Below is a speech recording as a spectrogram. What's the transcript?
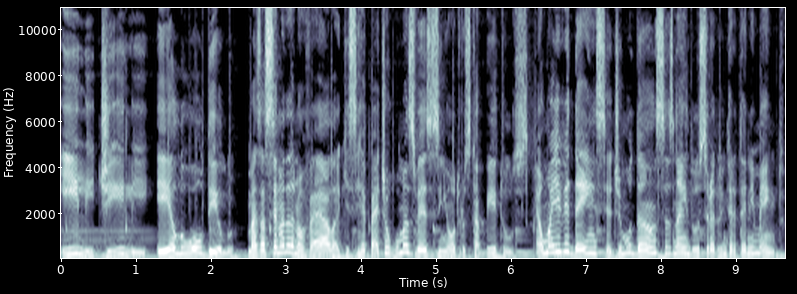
ele, dile, elo ou delo. Mas a cena da novela, que se repete algumas vezes em outros capítulos, é uma evidência de mudanças na indústria do entretenimento.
